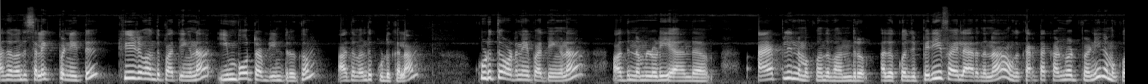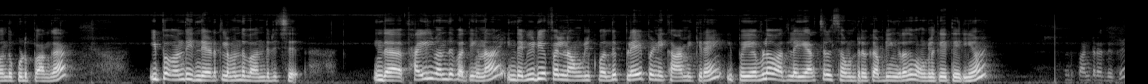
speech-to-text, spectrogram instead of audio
அதை வந்து செலக்ட் பண்ணிவிட்டு கீழே வந்து பார்த்தீங்கன்னா இம்போர்ட் அப்படின்ட்டு இருக்கும் அதை வந்து கொடுக்கலாம். கொடுத்த உடனே பார்த்தீங்கன்னா அது நம்மளுடைய அந்த ஆப்லேயும் நமக்கு வந்து வந்துடும் அது கொஞ்சம் பெரிய ஃபைலாக இருந்ததுன்னா அவங்க கரெக்டாக கன்வெர்ட் பண்ணி நமக்கு வந்து கொடுப்பாங்க. இப்போ வந்து இந்த இடத்துல வந்து வந்துடுச்சு இந்த ஃபைல் வந்து பார்த்திங்கன்னா இந்த வீடியோ ஃபைல் நான் உங்களுக்கு வந்து ப்ளே பண்ணி காமிக்கிறேன். இப்போ எவ்வளோ அதில் இரைச்சல் சவுண்ட் இருக்குது அப்படிங்கிறது உங்களுக்கே தெரியும். பண்ணுறதுக்கு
